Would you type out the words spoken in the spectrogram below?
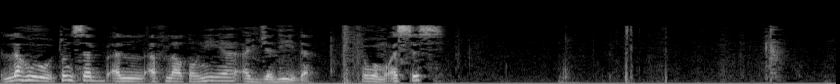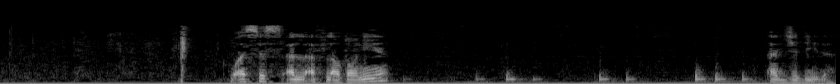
له تنسب الأفلاطونية الجديدة. هو مؤسس مؤسس الأفلاطونية الجديدة.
